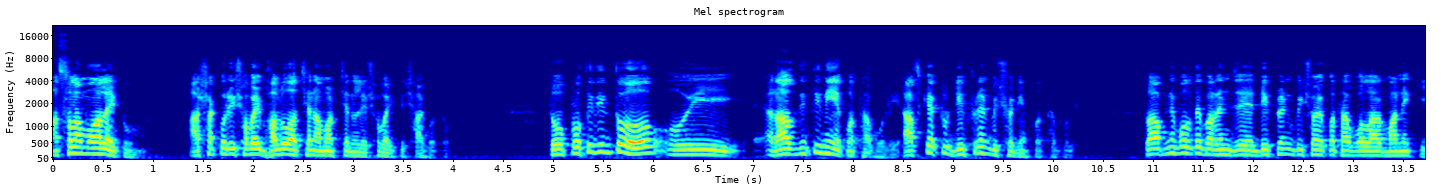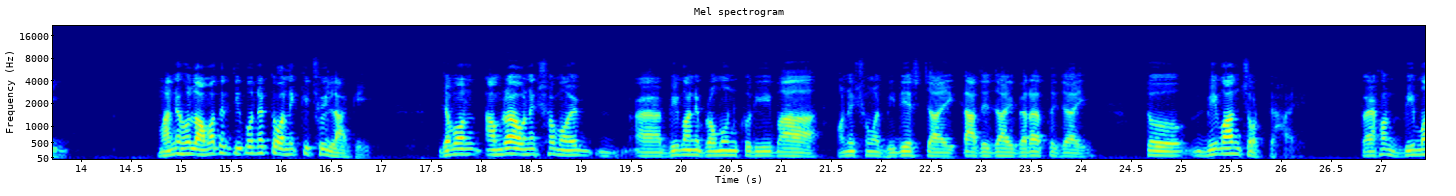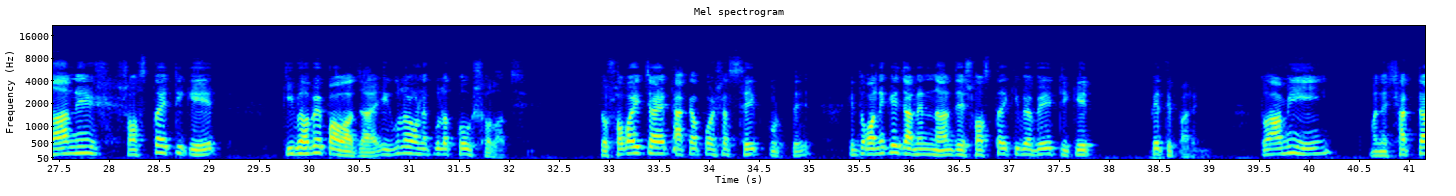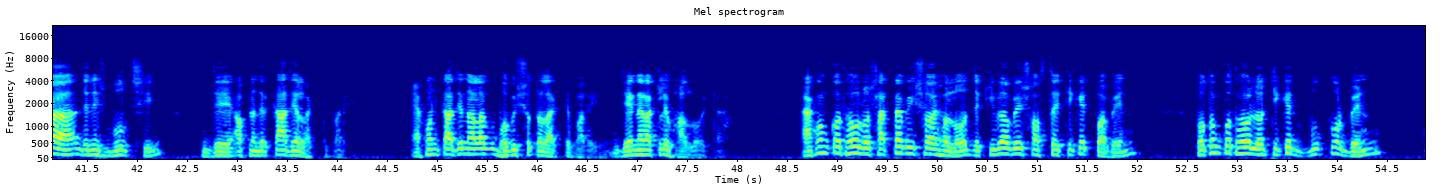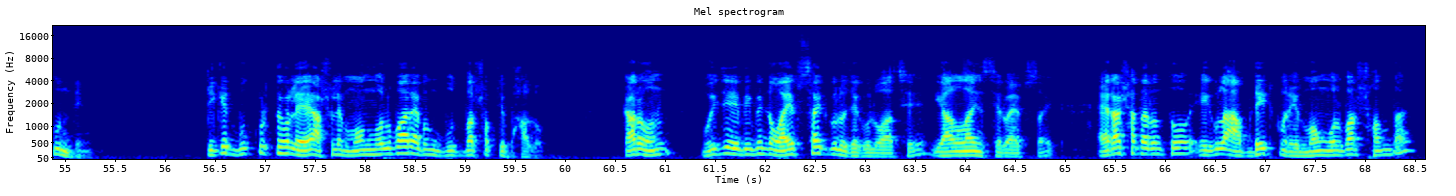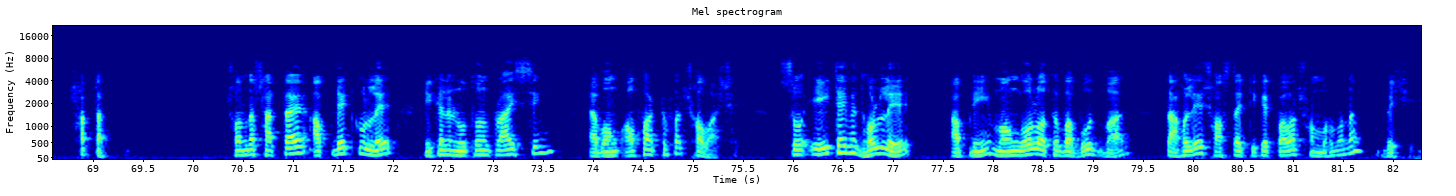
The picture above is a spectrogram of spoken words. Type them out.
আসসালামু আলাইকুম। আশা করি সবাই ভালো আছেন, আমার চ্যানেলে সবাইকে স্বাগত। তো প্রতিদিন তো ওই রাজনীতি নিয়ে কথা বলি, আজকে একটু ডিফারেন্ট বিষয় নিয়ে কথা বলি। তো আপনি বলতে পারেন যে ডিফারেন্ট বিষয়ে কথা বলার মানে কি? মানে হলো আমাদের জীবনের তো অনেক কিছুই লাগে। যেমন আমরা অনেক সময় বিমানে ভ্রমণ করি বা অনেক সময় বিদেশ যাই, কাজে যাই, বেড়াতে যাই, তো বিমান চড়তে হয়। তো এখন বিমানে সস্তায় টিকিট কীভাবে পাওয়া যায়, এগুলোর অনেকগুলো কৌশল আছে। তো সবাই চায় টাকা পয়সা সেভ করতে, কিন্তু অনেকেই জানেন না যে সস্তায় কীভাবে টিকিট পেতে পারেন। তো আমি মানে সাতটা জিনিস বলছি যে আপনাদের কাজে লাগতে পারে। এখন কাজে না লাগুক, ভবিষ্যতে লাগতে পারে। জেনে রাখলে ভালো এটা। এখন কথা হলো, সাতটা বিষয় হলো যে কীভাবে সস্তায় টিকিট পাবেন। প্রথম কথা হলো টিকিট বুক করবেন কোন দিন? টিকিট বুক করতে হলে আসলে মঙ্গলবার এবং বুধবার সবচেয়ে ভালো। কারণ ওই যে বিভিন্ন ওয়েবসাইটগুলো যেগুলো আছে, এয়ারলাইন্সের ওয়েবসাইট, এরা সাধারণত এগুলো আপডেট করে মঙ্গলবার সন্ধ্যা সাতটা, সন্ধ্যা সাতটায় আপডেট করলে এখানে নতুন প্রাইসিং এবং অফার টফার সব আসে। সো এই টাইমে ধরলে আপনি মঙ্গল অথবা বুধবার, তাহলে সস্তায় টিকিট পাওয়ার সম্ভাবনা বেশি।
